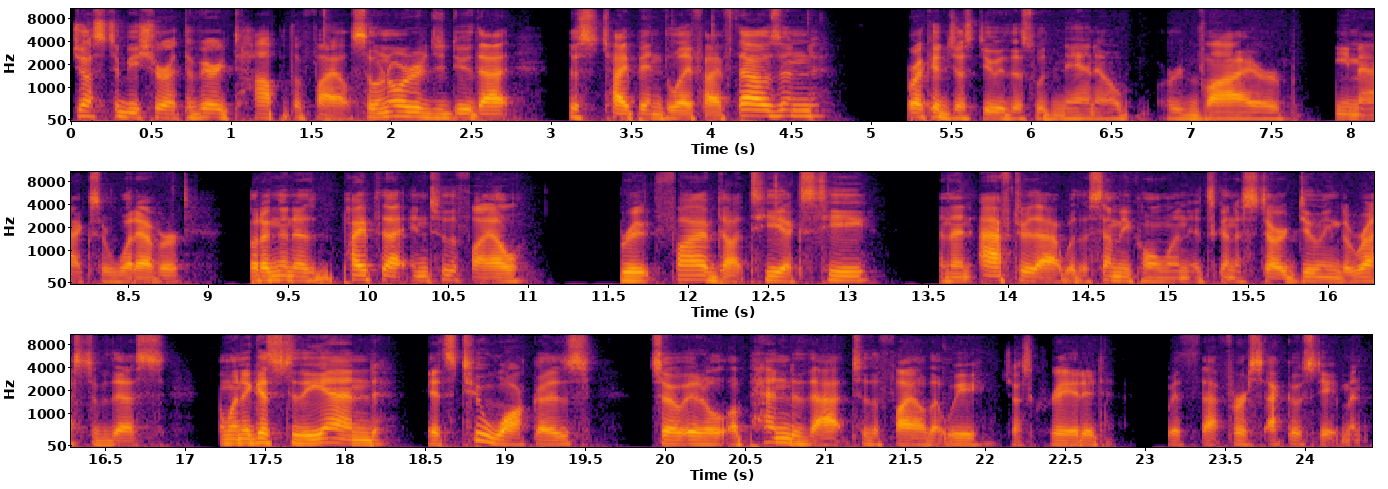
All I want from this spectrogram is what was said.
just to be sure at the very top of the file. So in order to do that, just type in delay 5000, or I could just do this with nano or vi or emacs or whatever. But I'm going to pipe that into the file brute5.txt, and then after that, with a semicolon, it's going to start doing the rest of this. And when it gets to the end, it's two wakas, so it'll append that to the file that we just created with that first echo statement.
